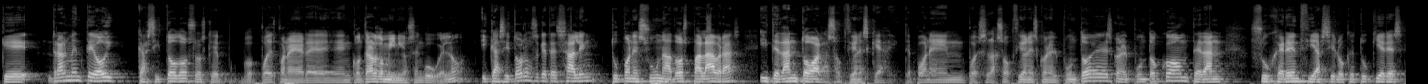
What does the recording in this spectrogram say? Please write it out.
que realmente hoy casi todos los que puedes poner, eh, encontrar dominios en Google, ¿no? Y casi todos los que te salen, tú pones una, dos palabras y te dan todas las opciones que hay. Te ponen pues las opciones con el punto .es, con el punto .com, te dan sugerencias si lo que tú quieres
